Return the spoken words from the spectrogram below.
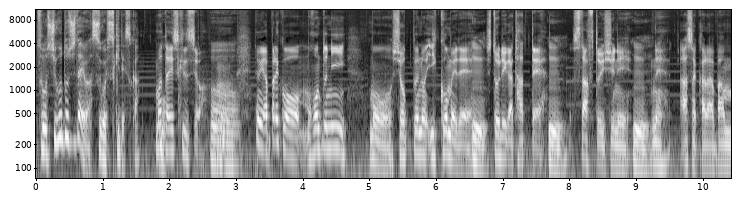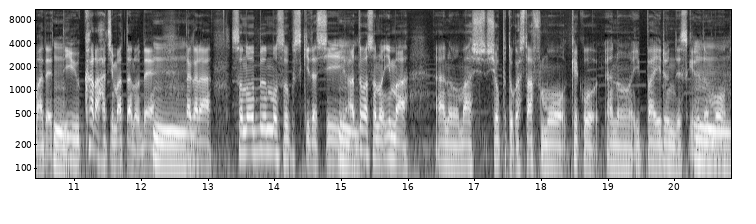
その仕事自体はすごい好きですか？まあ大好きですよ。うんうんでもやっぱりこうもう本当にもうショップの1個目でうん。一人が立って、うん。スタッフと一緒にうん。ね、朝から晩までっていうから始まったので、うん。だからその分もすごく好きだし、うん。あとはその今あのまあショップとかスタッフも結構あのいっぱいいるんですけれども、うん。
